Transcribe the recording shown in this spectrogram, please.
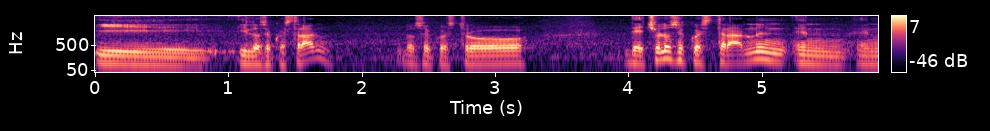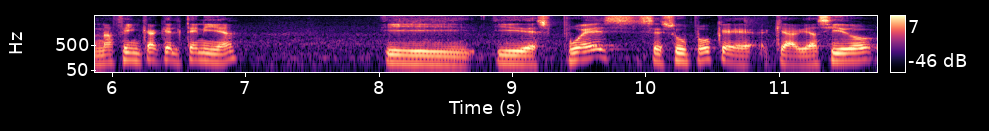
y, y lo secuestraron. Lo secuestró, de hecho lo secuestraron en, en- en una finca que él tenía y, y después se supo que, que había sido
